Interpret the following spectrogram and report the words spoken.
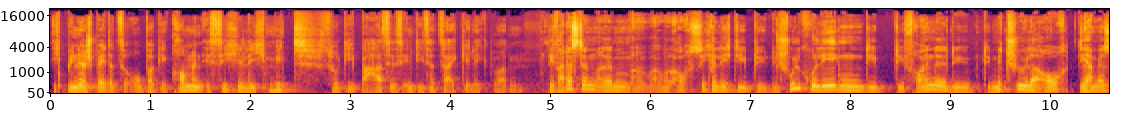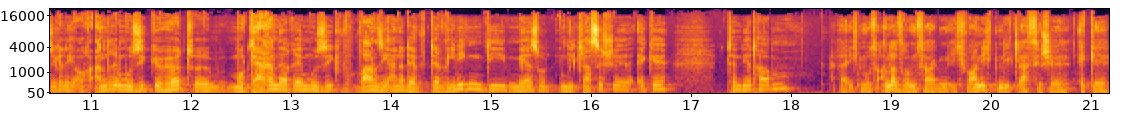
ich bin ja später zur Oper gekommen, ist sicherlich mit so die Basis in dieser Zeit gelegt worden. Wie war das denn? Ähm, auch sicherlich die, die, die, Schulkollegen, die, die Freunde, die, die Mitschüler auch, die haben ja sicherlich auch andere Musik gehört, äh, modernere Musik. Waren Sie einer der, der wenigen, die mehr so in die klassische Ecke tendiert haben? Äh, ich muss andersrum sagen, ich war nicht in die klassische Ecke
